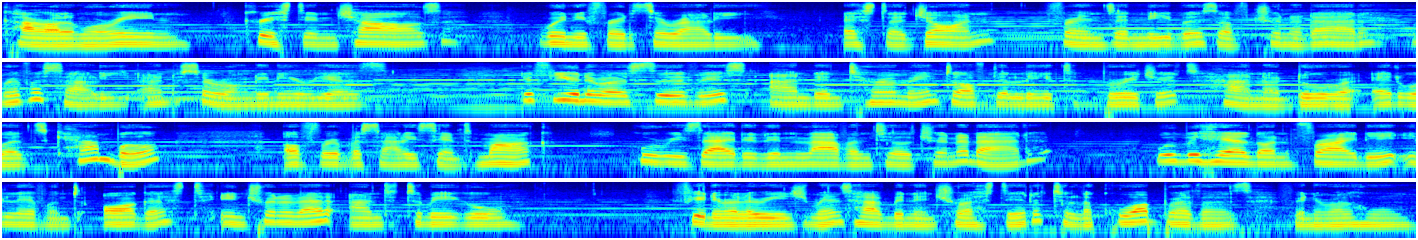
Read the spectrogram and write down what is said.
Carol Maureen, Christine Charles, Winifred Sorali, Esther John, friends and neighbors of Trinidad, River Sally, and surrounding areas. The funeral service and interment of the late Bridget Hannah Dora Edwards Campbell of River Sally St. Mark, who resided in Laventille, Trinidad, will be held on Friday, 11th August, in Trinidad and Tobago. Funeral arrangements have been entrusted to Lacroix Brothers Funeral Home.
